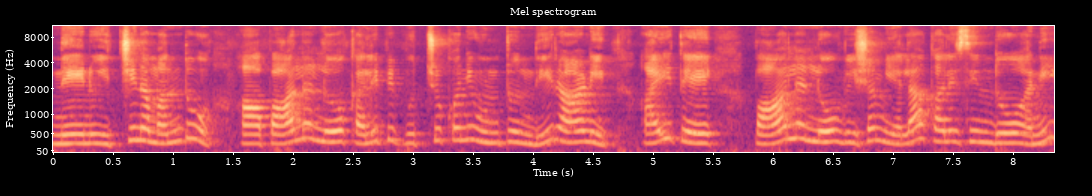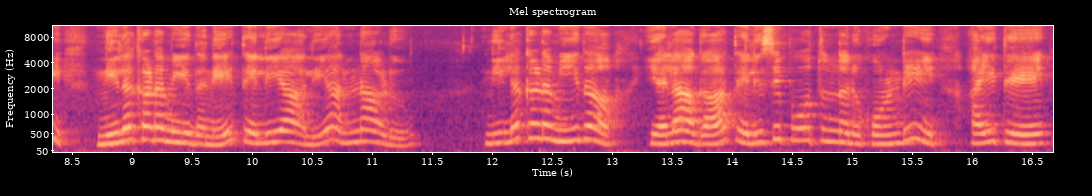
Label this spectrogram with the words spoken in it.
నేను ఇచ్చిన మందు ఆ పాలలో కలిపి పుచ్చుకొని ఉంటుంది రాణి. అయితే పాలల్లో విషం ఎలా కలిసిందో అని నిలకడ మీదనే తెలియాలి అన్నాడు. నిలకడ మీద ఎలాగా తెలిసిపోతుందనుకోండి అయితే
